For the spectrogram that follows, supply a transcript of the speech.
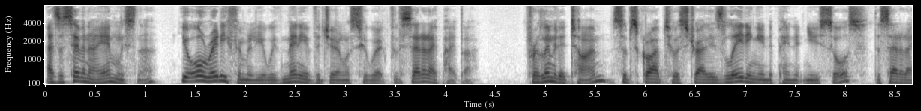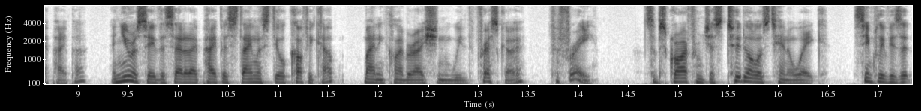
As a 7am listener, you're already familiar with many of the journalists who work for the Saturday Paper. For a limited time, subscribe to Australia's leading independent news source, The Saturday Paper, and you'll receive The Saturday Paper's stainless steel coffee cup, made in collaboration with Fresco, for free. Subscribe from just $2.10 a week. Simply visit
